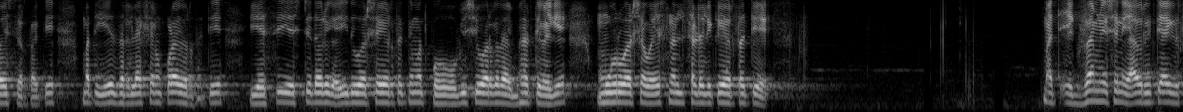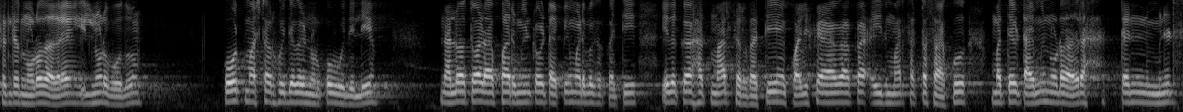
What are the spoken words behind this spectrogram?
ವಯಸ್ಸು ಇರ್ತೈತಿ. ಮತ್ತು ಏಜ್ ರಿಲ್ಯಾಕ್ಷನ್ ಕೂಡ ಇರ್ತೈತಿ. ಎಸ್ ಸಿ, ಎಸ್ ಟಿದವ್ರಿಗೆ ಐದು ವರ್ಷ ಇರ್ತೈತಿ. ಮತ್ತು ಒ ಬಿ, ಸಿ ವರ್ಗದ ಅಭ್ಯರ್ಥಿಗಳಿಗೆ ಮೂರು ವರ್ಷ ವಯಸ್ಸಿನಲ್ಲಿ ಸಡಿಲಿಕೆ ಇರ್ತೈತಿ. ಮತ್ತು ಎಕ್ಸಾಮಿನೇಷನ್ ಯಾವ ರೀತಿಯಾಗಿರ್ತಂತ ನೋಡೋದಾದರೆ ಇಲ್ಲಿ ನೋಡ್ಬೋದು ಕೋರ್ಟ್ ಮಾಸ್ಟರ್ ಹುದ್ದೆಗಳು ನೋಡ್ಕೋಬೋದು ಇಲ್ಲಿ. ನಲ್ವತ್ತೇಳು ಪರ್ ಮಿನಿಟ್ ಟೈಪಿಂಗ್ ಮಾಡಬೇಕಾಕೈತಿ. ಇದಕ್ಕೆ ಹತ್ತು ಮಾರ್ಕ್ಸ್ ಇರ್ತೈತಿ. ಕ್ವಾಲಿಫೈ ಆಗಕ್ಕೆ ಐದು ಮಾರ್ಕ್ಸ್ ಅಟ್ಟ ಸಾಕು. ಮತ್ತು ಟೈಮಿಂಗ್ ನೋಡೋದಾದರೆ ಟೆನ್ ಮಿನಿಟ್ಸ್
